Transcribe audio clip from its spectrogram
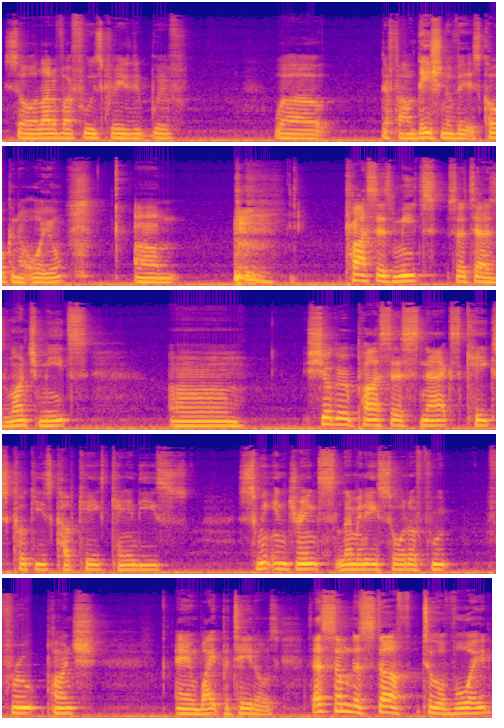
so a lot of our food is created with well the foundation of it is coconut oil. Um, processed meats such as lunch meats, um, sugar processed snacks, cakes, cookies, cupcakes, candies, sweetened drinks, lemonade, soda, fruit, fruit punch, and white potatoes. That's some of the stuff to avoid.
